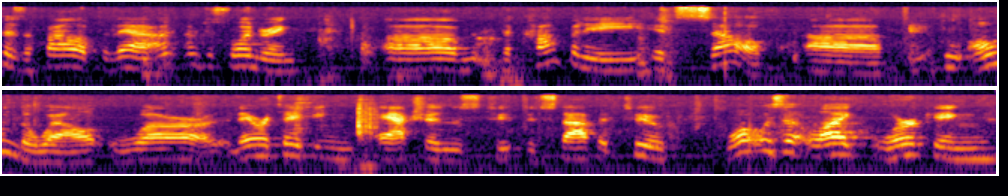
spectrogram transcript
As a follow-up to that, I'm, I'm just wondering, um, the company itself, uh, who owned the well, were, they were taking actions to, to stop it too. What was it like working,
